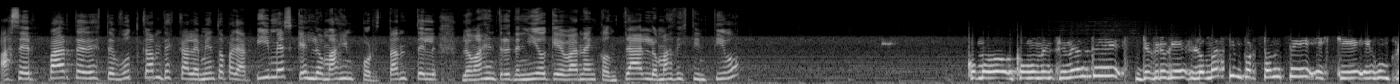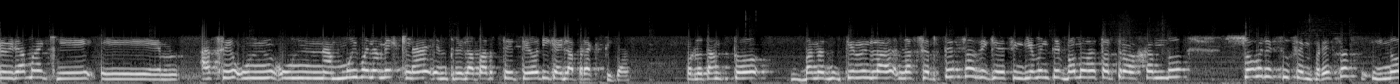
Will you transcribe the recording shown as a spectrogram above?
a ser parte de este bootcamp de escalamiento para pymes, que es lo más importante, lo más entretenido que van a encontrar, lo más distintivo? Como, como mencioné yo creo que lo más importante es que es un programa que eh, hace una muy buena mezcla entre la parte teórica y la práctica. Por lo tanto, van a, tienen la, la certeza de que definitivamente vamos a estar trabajando sobre sus empresas y no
